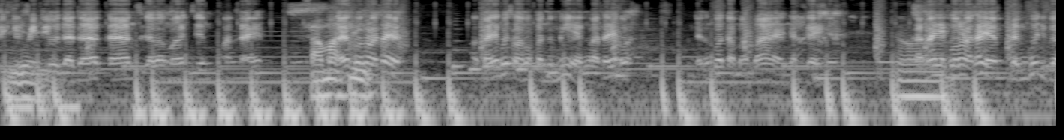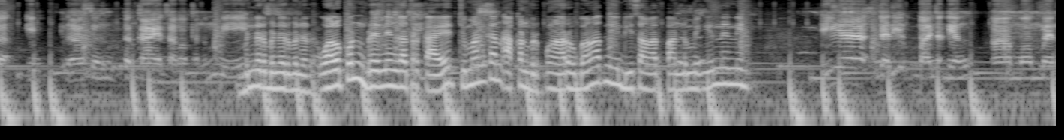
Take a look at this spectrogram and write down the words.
bikin Iya. video dadakan segala macem. Makanya, sama makanya sih gua ngerasa ya, makanya gua selama pandemi ya ngerasanya gua dan gua tambah banyak kayaknya. Oh. Karena ya gua ngerasa ya dan gua juga langsung terkait sama pandemi. bener bener bener walaupun brandnya nggak terkait cuman kan akan berpengaruh banget nih di saat pandemik ini nih Iya, jadi banyak yang uh, momen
